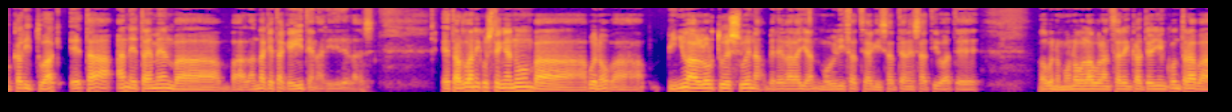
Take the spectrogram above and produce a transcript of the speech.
eukalituak, eta han eta hemen, ba, ba, landaketak egiten ari direla, ez. Eta orduan ikusten genuen, ba, bueno, ba, pinua lortu ez zuena, bere garaian, mobilizatzeak gizartean esati bat, e, ba, bueno, monolaborantzaren kalte horien kontra, ba,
